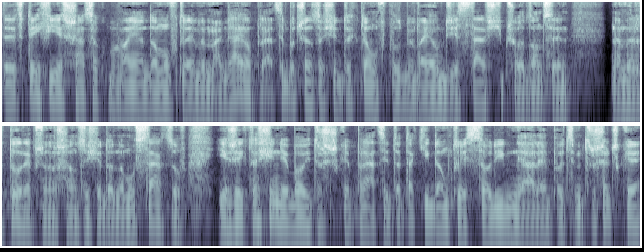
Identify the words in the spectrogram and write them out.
w tej chwili jest szansa kupowania domów, które wymagają pracy, bo często się tych domów pozbywają ludzie starsi, przychodzący na emeryturę, przenoszący się do domów starców. Jeżeli ktoś się nie boi troszeczkę pracy, to taki dom, który jest solidny, ale powiedzmy troszeczkę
